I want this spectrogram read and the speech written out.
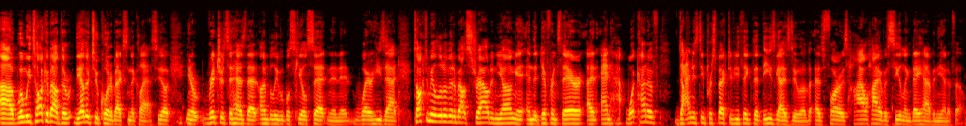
Uh, when we talk about the the other two quarterbacks in the class, you know, you know Richardson has that unbelievable skill set and, and where he's at. Talk to me a little bit about Stroud and Young and, and the difference there, and and how, what kind of dynasty perspective you think that these guys do of as far as how high of a ceiling they have in the NFL.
